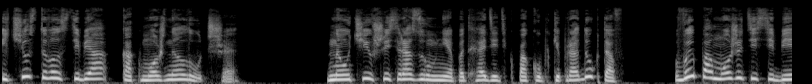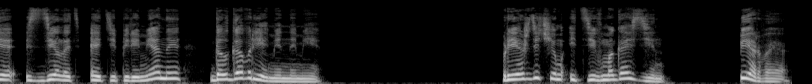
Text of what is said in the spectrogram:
и чувствовал себя как можно лучше. Научившись разумнее подходить к покупке продуктов, вы поможете себе сделать эти перемены долговременными. Прежде чем идти в магазин. Первое.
